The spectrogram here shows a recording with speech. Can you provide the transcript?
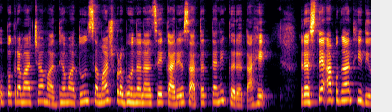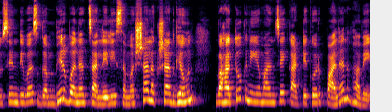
उपक्रमाच्या माध्यमातून समाज प्रबोधनाचे कार्य सातत्याने करत आहे. रस्ते अपघात ही दिवसेंदिवस गंभीर बनत चाललेली समस्या लक्षात घेऊन वाहतूक नियमांचे काटेकोर पालन व्हावे.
